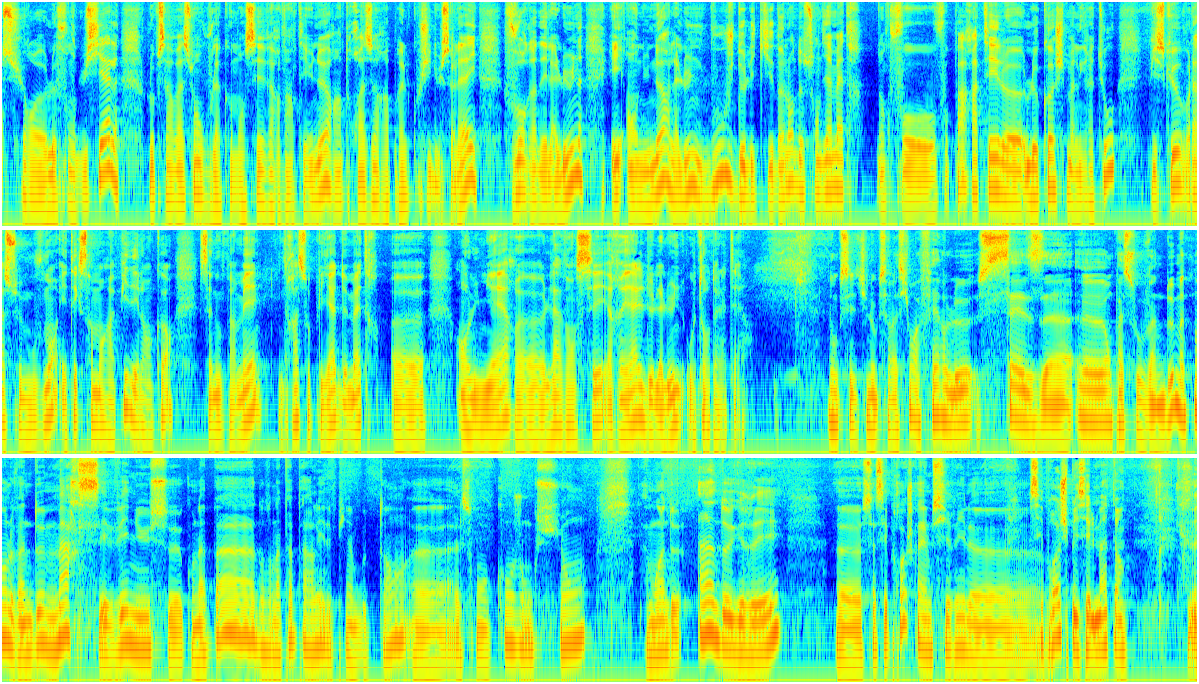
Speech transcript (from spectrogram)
sur euh, le fond du ciel. L'observation, vous la commencez vers 21h, hein, 3 heures après le coucher du soleil. Vous regardez la Lune et en une heure, la Lune bouge de l'équivalent de son diamètre. Donc, faut, faut pas rater le, coche malgré tout, puisque voilà, ce mouvement est extrêmement rapide et là encore, ça nous permet, grâce aux Pléiades, de mettre euh, en lumière euh, l'avancée réelle de la Lune autour de la Terre. Donc c'est une observation à faire le 16. Euh, on passe au 22 maintenant. Le 22, Mars et Vénus, euh, qu'on n'a pas, dont on n'a pas parlé depuis un bout de temps. Euh, elles seront en conjonction à moins de 1 degré. Ça c'est proche quand même, Cyril. C'est proche, mais c'est le matin.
